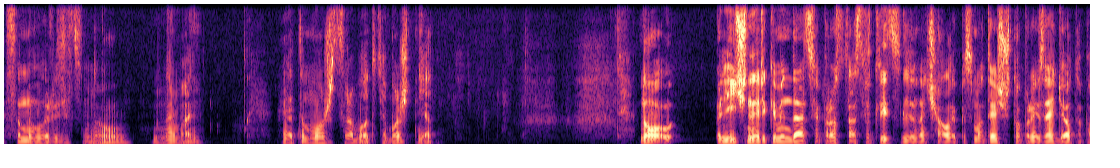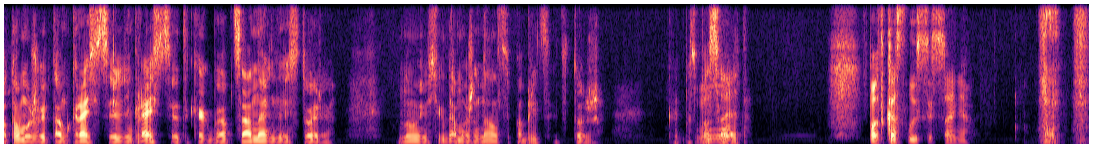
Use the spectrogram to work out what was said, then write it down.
Самовыразиться. Ну, нормально. Это может сработать, а может нет. Но личная рекомендация просто осветлиться для начала и посмотреть, что произойдет, а потом уже там краситься или не краситься, это как бы опциональная история. Ну и всегда можно на лысо побриться, это тоже как бы Ну вот. спасает. Подкаст «Лысый Саня».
